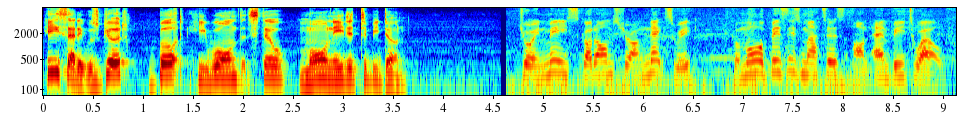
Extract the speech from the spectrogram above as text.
He said it was good, but he warned that still more needed to be done. Join me, Scott Armstrong, next week for more business matters on NB12.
